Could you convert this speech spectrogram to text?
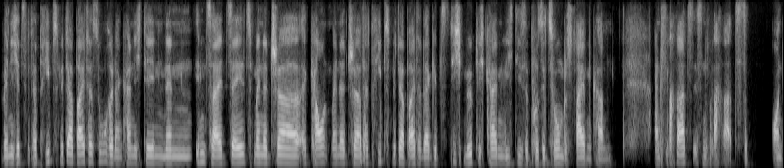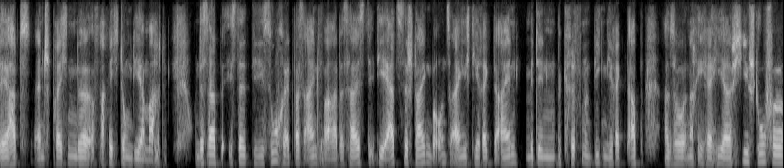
Wenn ich jetzt einen Vertriebsmitarbeiter suche, dann kann ich den nennen Inside Sales Manager, Account Manager, Vertriebsmitarbeiter. Da gibt es zig Möglichkeiten, wie ich diese Position beschreiben kann. Ein Facharzt ist ein Facharzt. Und der hat entsprechende Fachrichtungen, die er macht. Und deshalb ist die Suche etwas einfacher. Das heißt, die Ärzte steigen bei uns eigentlich direkt ein mit den Begriffen und biegen direkt ab. Also nach ihrer Hierarchiestufe.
